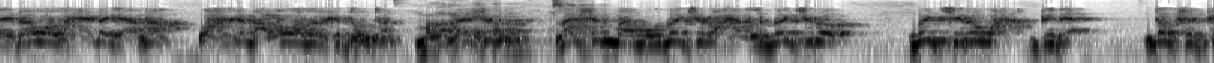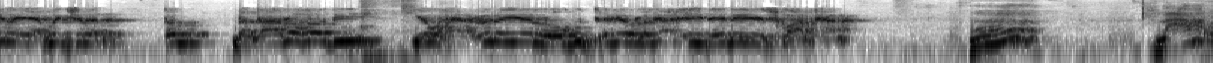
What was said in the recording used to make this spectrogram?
laydhaa waa la xidhayaana. Waxa ka dhaco waad arki doontaan. Meeshan maamul ma jiro caqli ma jiro ma jiro wax bina dad fikiraya ma jiraan dad dhaqaalahoodii iyo waxay cunayeen loogu tagay oo laga ciideynaya isku arkaan. Nacam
